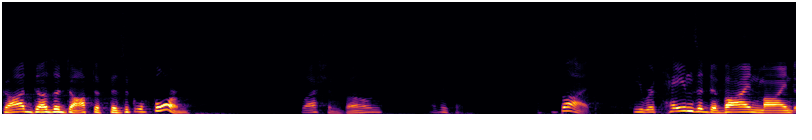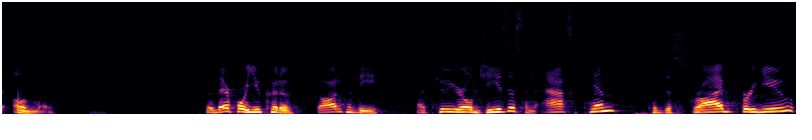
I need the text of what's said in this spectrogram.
God does adopt a physical form flesh and bones, everything. But he retains a divine mind only. So, therefore, you could have gone to the uh, two year old Jesus and asked him to describe for you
